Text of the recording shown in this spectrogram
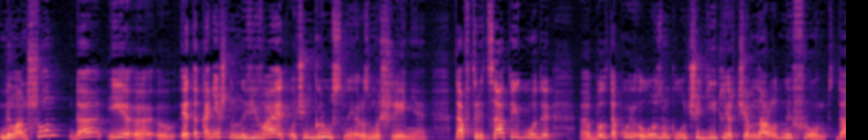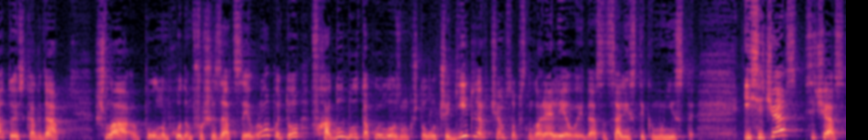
Меланшон, да, и э, это, конечно, навевает очень грустные размышления. Да, в 30-е годы Э, был такой лозунг «Лучше Гитлер, чем Народный фронт». Да? То есть, когда шла полным ходом фашизация Европы, то в ходу был такой лозунг, что лучше Гитлер, чем, собственно говоря, левые, да, социалисты и коммунисты. И сейчас, сейчас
